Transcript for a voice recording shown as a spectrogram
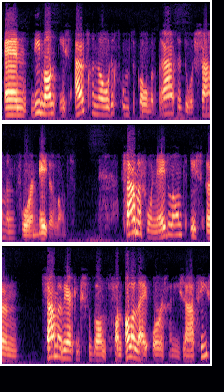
En die man is uitgenodigd om te komen praten door Samen voor Nederland. Samen voor Nederland is een samenwerkingsverband van allerlei organisaties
